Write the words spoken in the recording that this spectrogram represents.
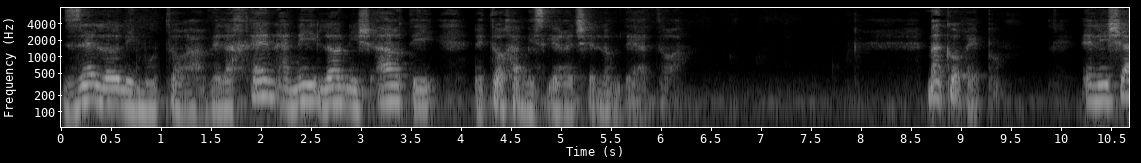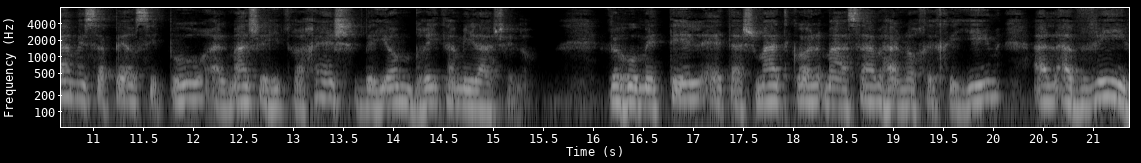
זה לא לימוד תורה, ולכן אני לא נשארתי בתוך המסגרת של לומדי התורה. מה קורה פה? אלישע מספר סיפור על מה שהתרחש ביום ברית המילה שלו, והוא מטיל את אשמת כל מעשיו הנוכחיים על אביו.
